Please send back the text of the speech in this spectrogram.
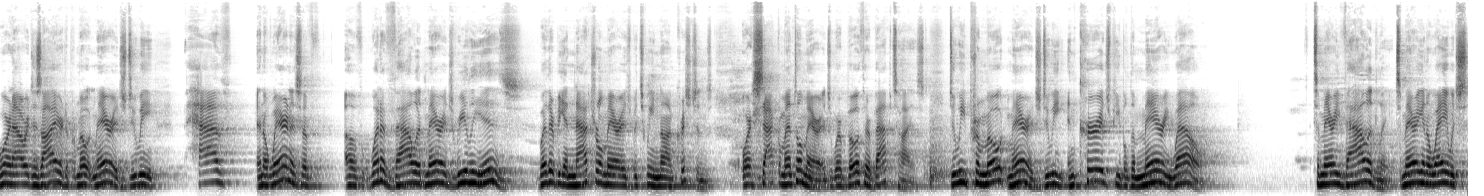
or in our desire to promote marriage, do we have an awareness of, of what a valid marriage really is? Whether it be a natural marriage between non Christians or sacramental marriage where both are baptized? Do we promote marriage? Do we encourage people to marry well? To marry validly? To marry in a way which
